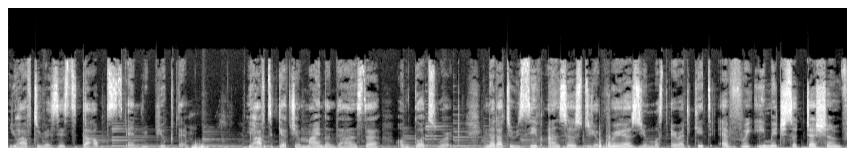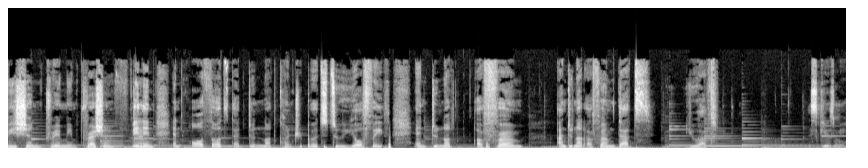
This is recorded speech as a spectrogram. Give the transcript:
You have to resist doubts and rebuke them. You have to get your mind on the answer on God's word. In order to receive answers to your prayers, you must eradicate every image, suggestion, vision, dream, impression, feeling, and all thoughts that do not contribute to your faith and do not affirm and do not affirm that you have excuse me.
